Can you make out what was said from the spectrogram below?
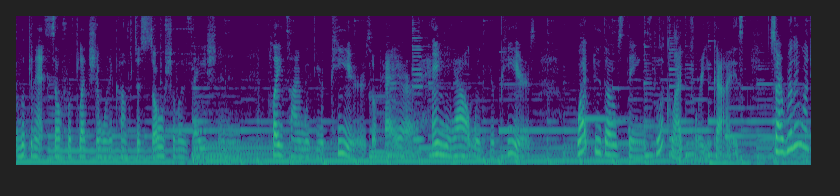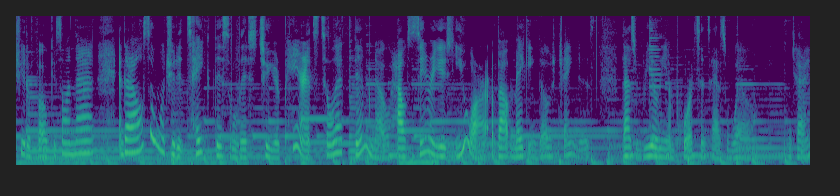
looking at self reflection when it comes to socialization and playtime with your peers, okay, or hanging out with your peers. What do those things look like for you guys? So, I really want you to focus on that. And I also want you to take this list to your parents to let them know how serious you are about making those changes. That's really important as well. Okay?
